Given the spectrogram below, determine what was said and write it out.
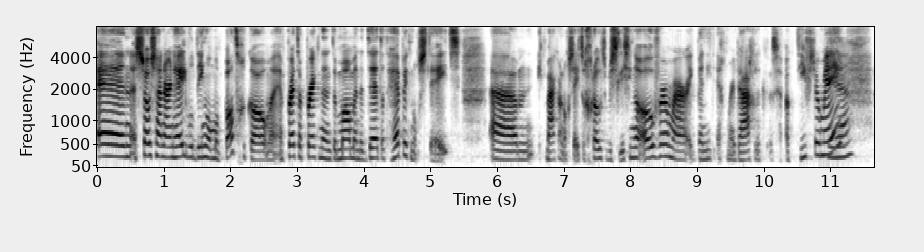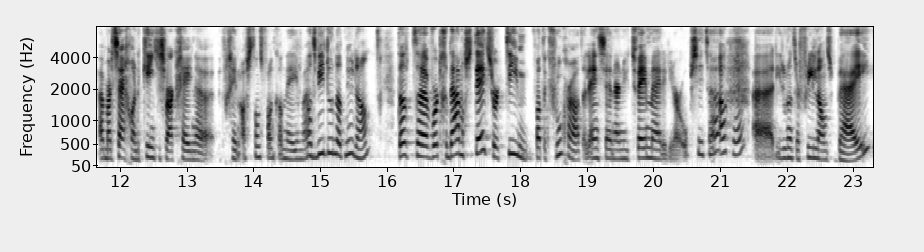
En zo zijn er een heleboel dingen op mijn pad gekomen. En Pretta Pregnant, The Mom and the Dad, dat heb ik nog steeds. Ehm, ik maak er nog steeds grote beslissingen over. Maar ik ben niet echt meer dagelijks actief ermee. Ja. Uh, maar het zijn gewoon de kindjes waar ik geen, eh, geen afstand van kan nemen. Want wie doen dat nu dan? Dat eh, wordt gedaan nog steeds door het team wat ik vroeger had. Alleen zijn er nu twee meiden die daarop zitten. Oké. Die doen het er freelance bij.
